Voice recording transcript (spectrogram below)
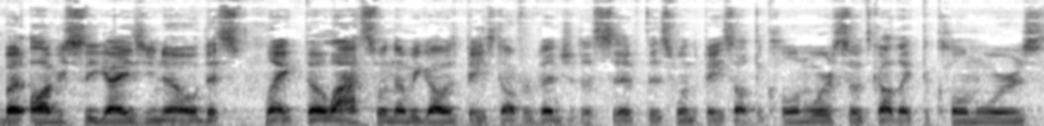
But obviously, guys, you know, this, like, the last one that we got was based off Revenge of the Sith. This one's based off the Clone Wars, so it's got, like, the Clone Wars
